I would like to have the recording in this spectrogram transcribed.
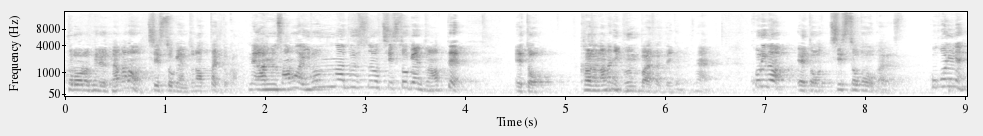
クロロフィルの中の窒素源となったりとか、ね、アミノ酸はいろんな物質の窒素源となって、えっと、体の中に分配されていくんですね。これが、えっと、窒素同化です。ここにね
